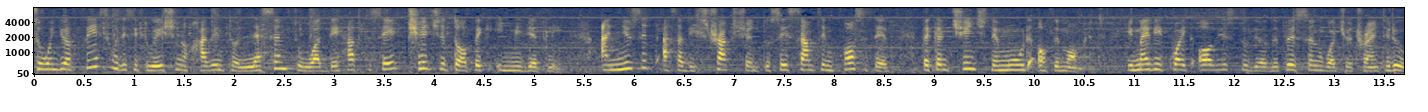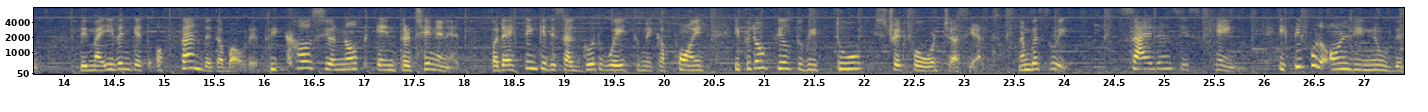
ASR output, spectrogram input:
So when you are faced with the situation of having to listen to what they have to say, change the topic immediately and use it as a distraction to say something positive that can change the mood of the moment. It might be quite obvious to the other person what you're trying to do. They might even get offended about it because you're not entertaining it. But I think it is a good way to make a point if you don't feel to be too straightforward just yet. Number three, silence is king. If people only knew the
